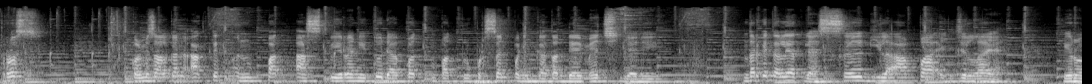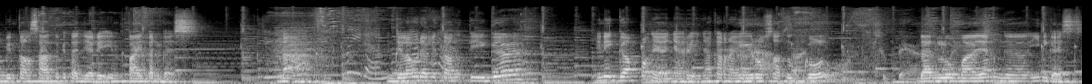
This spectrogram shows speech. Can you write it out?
terus kalau misalkan aktif 4 aspiran itu dapat 40% peningkatan damage jadi ntar kita lihat guys segila apa Angela ya. Hero bintang satu kita jadiin Titan guys. Nah Angela udah bintang 3 ini gampang ya nyarinya karena hero satu gold. To bear dan lumayan nge ini guys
